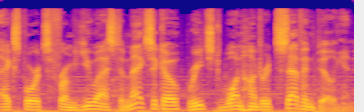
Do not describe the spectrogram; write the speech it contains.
exports from U.S. to Mexico reached 107 billion.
